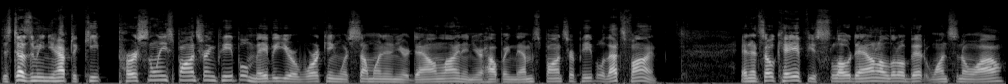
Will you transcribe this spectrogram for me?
This doesn't mean you have to keep personally sponsoring people. Maybe you're working with someone in your downline and you're helping them sponsor people. That's fine. And it's okay if you slow down a little bit once in a while,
